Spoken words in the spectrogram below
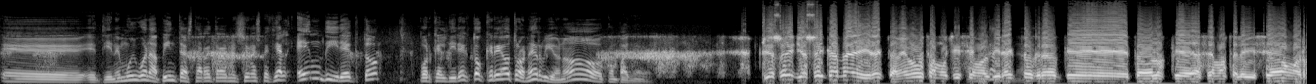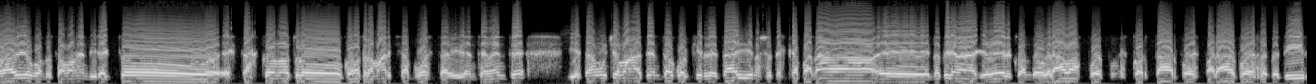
eh, eh, tiene muy buena pinta esta retransmisión especial en directo, porque el directo crea otro nervio, ¿no, compañero? Yo soy yo soy carne de directo, a mí me gusta muchísimo el directo, creo que todos los que hacemos televisión o radio cuando estamos en directo estás con otro con otra marcha puesta evidentemente y estás mucho más atento a cualquier detalle, no se te escapa nada, eh, no tiene nada que ver, cuando grabas pues puedes puedes parar, puedes repetir,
